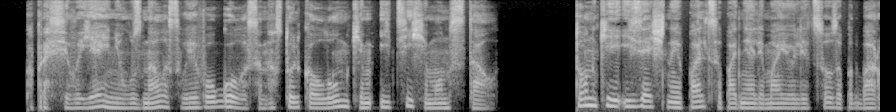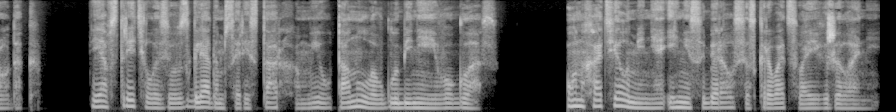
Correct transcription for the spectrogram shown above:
— попросила я и не узнала своего голоса, настолько ломким и тихим он стал. Тонкие изящные пальцы подняли моё лицо за подбородок. Я встретилась взглядом с Аристархом и утонула в глубине его глаз. Он хотел меня и не собирался скрывать своих желаний.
